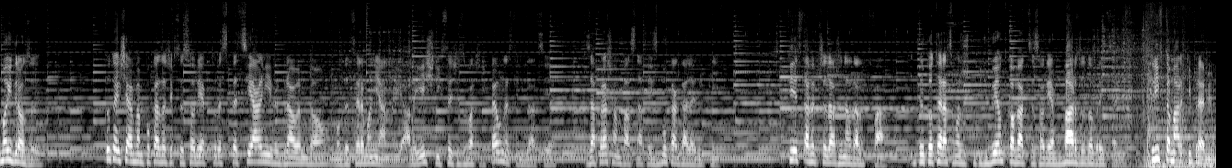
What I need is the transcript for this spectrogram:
Moi drodzy, tutaj chciałem Wam pokazać akcesoria, które specjalnie wybrałem do mody ceremonialnej, ale jeśli chcecie zobaczyć pełne stylizacje, zapraszam Was na Facebooka Galerii Cliff. Fiesta wyprzedaży nadal trwa i tylko teraz możesz kupić wyjątkowe akcesoria w bardzo dobrej cenie. Cliff to marki premium,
